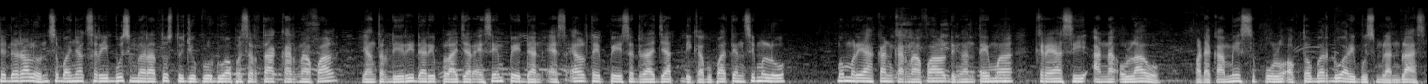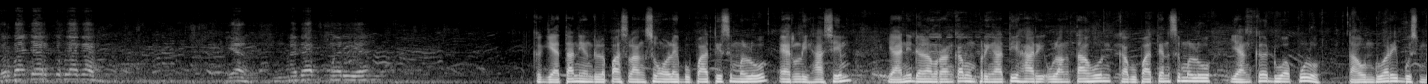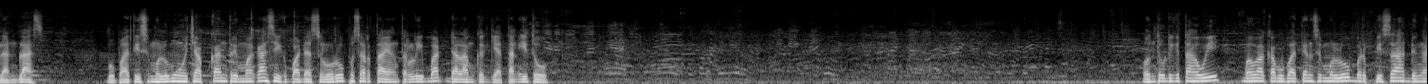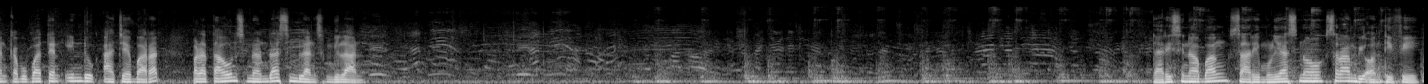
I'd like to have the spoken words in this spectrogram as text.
Syederalun sebanyak 1.972 peserta karnaval yang terdiri dari pelajar SMP dan SLTP sederajat di Kabupaten Simelu memeriahkan karnaval dengan tema Kreasi Anak Ulau pada Kamis 10 Oktober 2019. Berbanjar ke belakang. Ya, menghadap Maria. Kegiatan yang dilepas langsung oleh Bupati Semelu, Erli Hasim, yakni dalam rangka memperingati hari ulang tahun Kabupaten Semelu yang ke-20 tahun 2019. Bupati Semelu mengucapkan terima kasih kepada seluruh peserta yang terlibat dalam kegiatan itu. Untuk diketahui bahwa Kabupaten Semelu berpisah dengan Kabupaten Induk Aceh Barat pada tahun 1999. Dari Sinabang, Sari Mulyasno, Serambi On TV.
